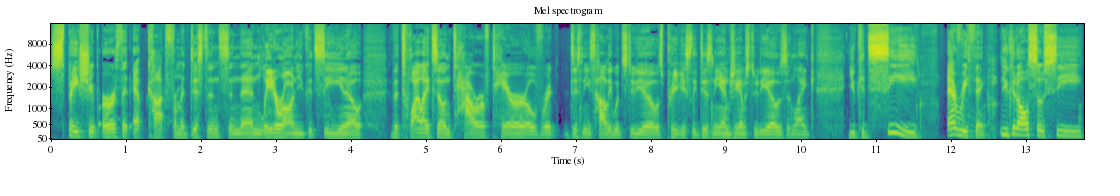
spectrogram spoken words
Spaceship Earth at Epcot from a distance, and then later on you could see you know the Twilight Zone Tower of Terror over at Disney's Hollywood Studios, previously Disney MGM Studios, and like you could see everything. You could also see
